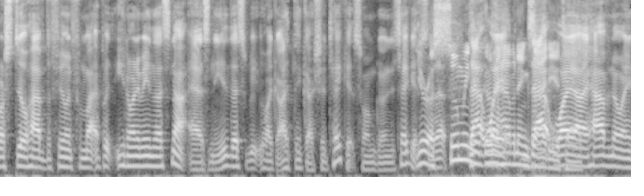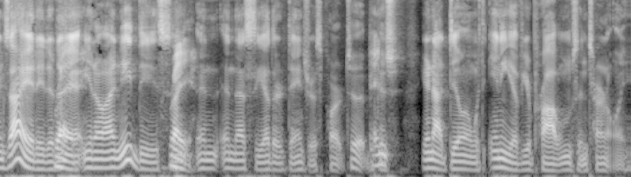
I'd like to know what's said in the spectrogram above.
or still have the feeling from that, but you know what I mean. That's not as needed. That's like I think I should take it, so I'm going to take it. You're So that- assuming you're that gonna way- have an anxiety That way, attack. I have no anxiety today. Right. You know, I need these. Right. and and that's the other dangerous part to it because you're not dealing with any of your problems internally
